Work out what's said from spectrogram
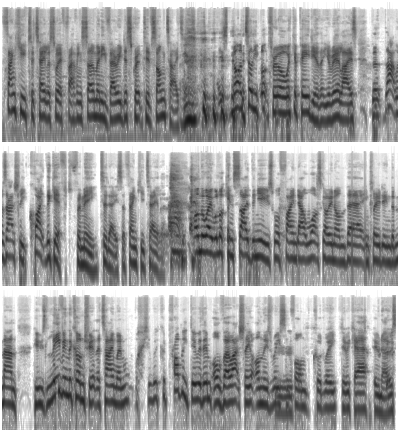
thank you to Taylor Swift for having so many very descriptive song titles. it's not until you look through a Wikipedia that you realize that that was actually quite the gift for me today. So thank you, Taylor. on the way, we'll look inside the news. We'll find out what's going on there, including the man who's leaving the country at the time when we could probably do with him. Although, actually, on this recent mm. form, could we? Do we care? Who knows?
